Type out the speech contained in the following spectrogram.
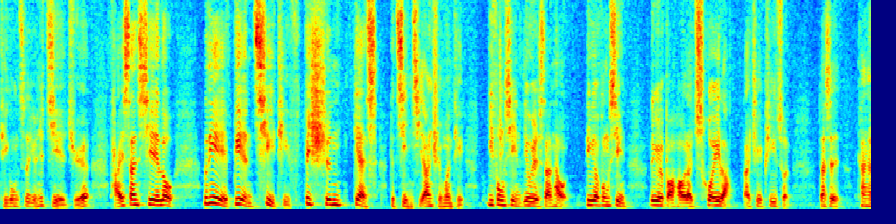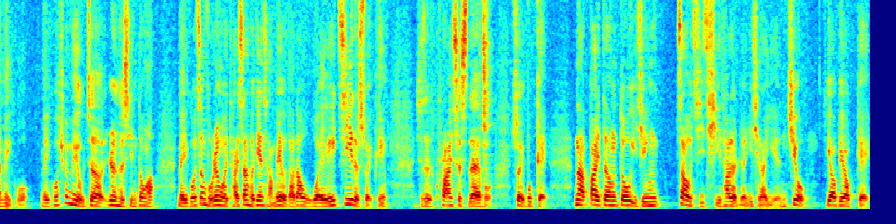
提供资源去解决台山泄漏裂变气体 fission gas 的紧急安全问题。一封信六月三号，第二封信六月八号来催了，来去批准。但是看看美国，美国却没有这任何行动啊！美国政府认为台山核电厂没有达到危机的水平，就是 crisis level，所以不给。那拜登都已经召集其他的人一起来研究要不要给。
